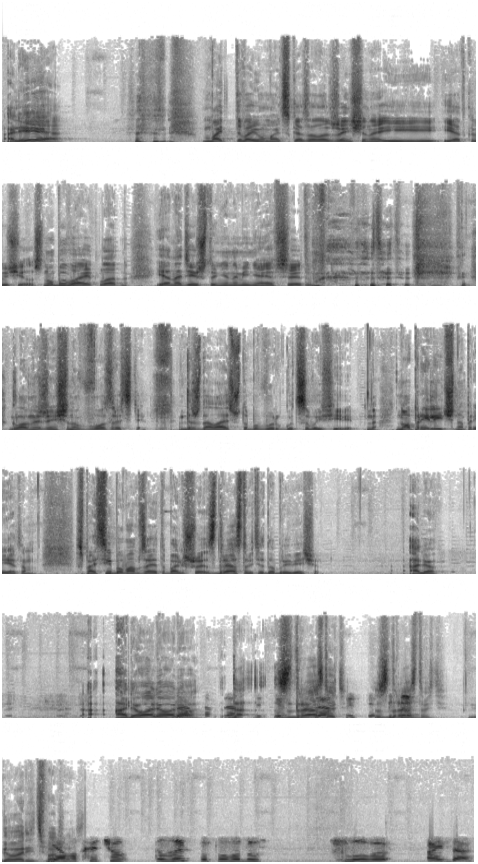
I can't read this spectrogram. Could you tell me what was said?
Аллея? Мать твою мать, сказала женщина и, и отключилась. Ну, бывает, ладно. Я надеюсь, что не на меня я все это. Главное, женщина в возрасте. Дождалась, чтобы выругаться в эфире. Но, но прилично при этом. Спасибо вам за это большое. Здравствуйте, добрый вечер. Алло. А, алло, алло, алло. Здравствуйте. Да, здравствуйте. Здравствуйте. Говорите, пожалуйста. Я вот хочу сказать по поводу слова Айда.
